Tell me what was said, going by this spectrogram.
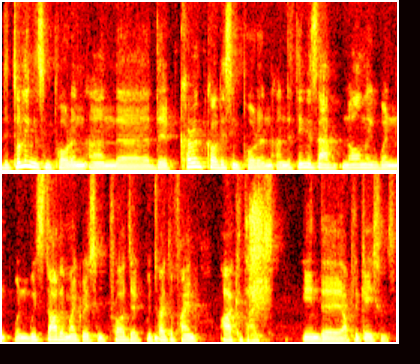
the tooling is important and uh, the current code is important. And the thing is that normally when, when we start a migration project, we try to find archetypes in the applications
